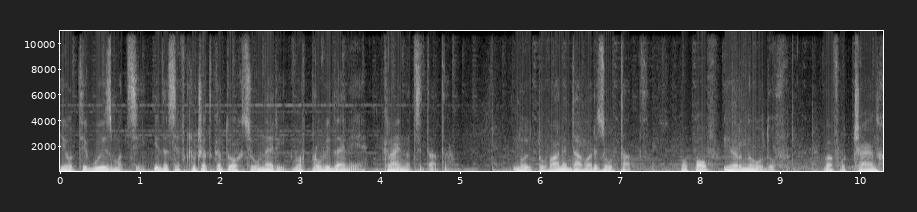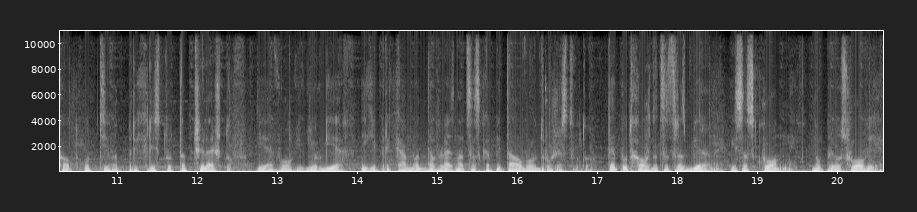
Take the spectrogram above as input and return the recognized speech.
и от егоизмът си и да се включат като акционери в провидение. Край на цитата. Но и това не дава резултат. Попов и Арнаудов в отчаян ход отиват при Христо Тъпчелещов и Евлоги Георгиев и ги приканват да влезнат с капитал в дружеството. Те подхождат с разбиране и са склонни, но при условие,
